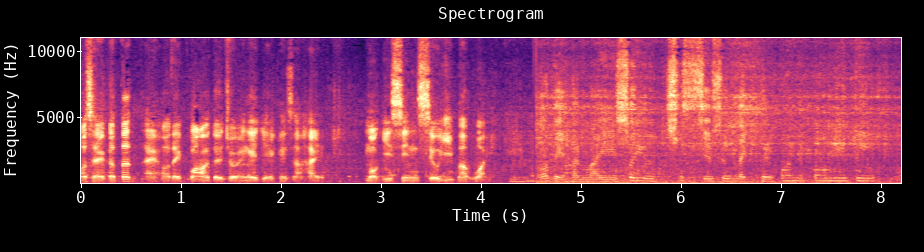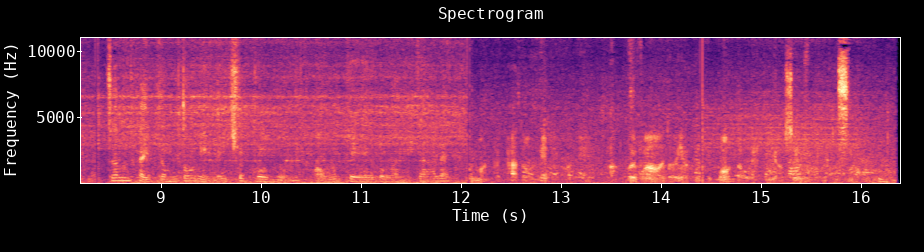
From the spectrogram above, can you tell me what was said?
我成日覺得誒、呃，我哋關愛隊做緊嘅嘢其實係莫以善小而不為。我哋係咪需要出少少力去幫一幫呢啲真係咁多年未出過門口嘅老人家咧？希望大家都希望我哋南區關愛隊入邊幫到一啲有需要嘅人士。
